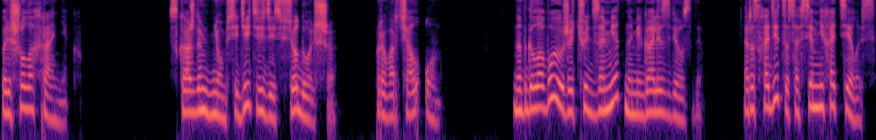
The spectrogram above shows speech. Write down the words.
пришел охранник. «С каждым днем сидите здесь все дольше», — проворчал он. Над головой уже чуть заметно мигали звезды. Расходиться совсем не хотелось.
